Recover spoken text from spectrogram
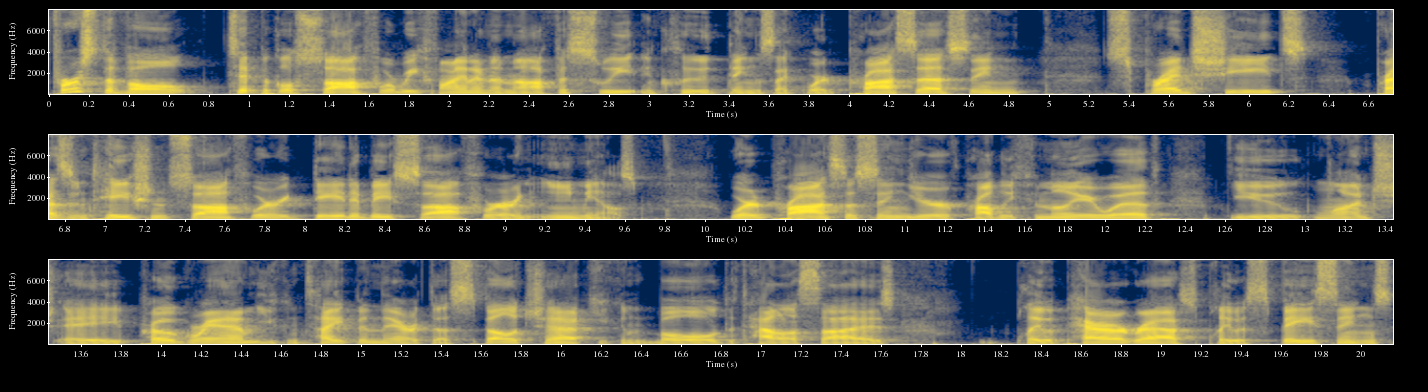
First of all, typical software we find in an Office suite include things like word processing, spreadsheets, presentation software, database software, and emails. Word processing, you're probably familiar with. You launch a program, you can type in there, it does spell check, you can bold, italicize, play with paragraphs, play with spacings.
